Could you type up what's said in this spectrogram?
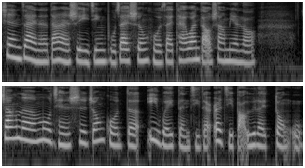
现在呢，当然是已经不再生活在台湾岛上面喽。獐呢，目前是中国的一维等级的二级保育类动物，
